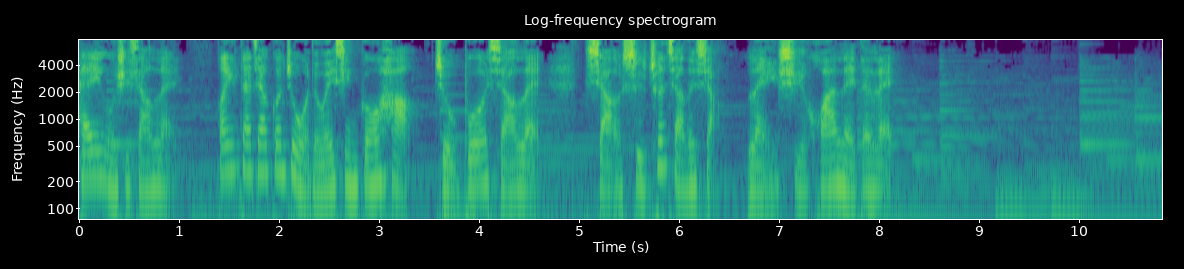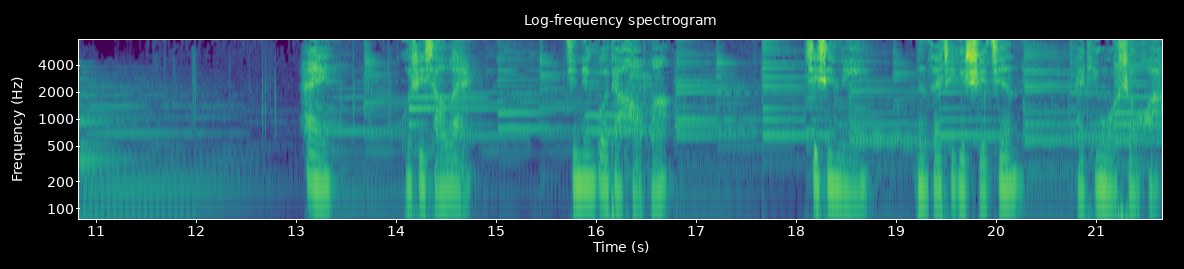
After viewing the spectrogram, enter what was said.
嘿，我是小磊，欢迎大家关注我的微信公号主播小磊。小是春晓的小，磊是花蕾的蕾。嗨，我是小磊，今天过得好吗？谢谢你能在这个时间来听我说话。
